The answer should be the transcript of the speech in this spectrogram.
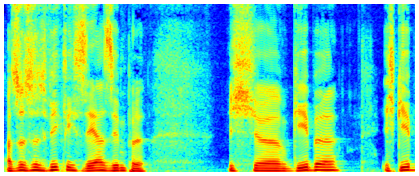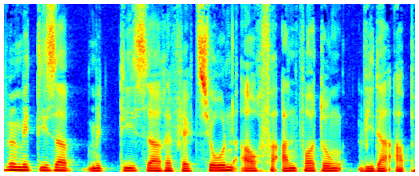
Also es ist wirklich sehr simpel. Ich äh, gebe, ich gebe mit dieser, mit dieser Reflexion auch Verantwortung wieder ab.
